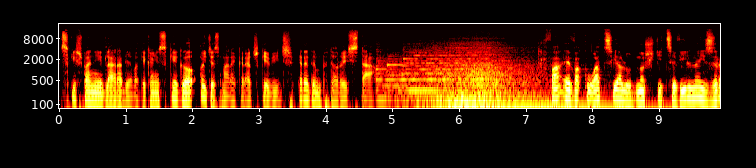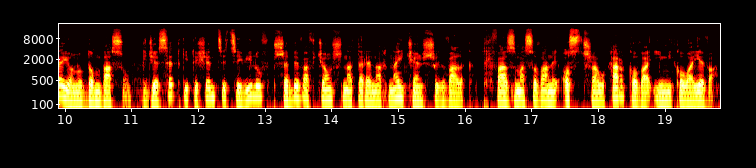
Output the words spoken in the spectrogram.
Z Hiszpanii dla Radia Watykańskiego ojciec Marek Raczkiewicz, redemptorysta trwa ewakuacja ludności cywilnej z rejonu Donbasu, gdzie setki tysięcy cywilów przebywa wciąż na terenach najcięższych walk. Trwa zmasowany ostrzał Charkowa i Mikołajewa.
